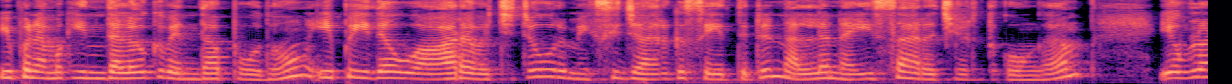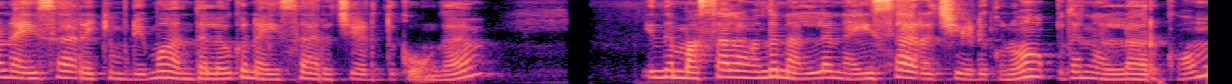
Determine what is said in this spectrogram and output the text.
இப்போ நமக்கு இந்த அளவுக்கு வெந்தால் போதும். இப்போ இதை ஆற வச்சுட்டு ஒரு மிக்சி ஜாருக்கு சேர்த்துட்டு நல்லா நைஸாக அரைச்சி எடுத்துக்கோங்க. எவ்வளோ நைஸாக அரைக்க முடியுமோ அந்தளவுக்கு நைஸாக அரைச்சி எடுத்துக்கோங்க. இந்த மசாலா வந்து நல்லா நைஸாக அரைச்சி எடுக்கணும். அப்போ தான் நல்லாயிருக்கும்.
